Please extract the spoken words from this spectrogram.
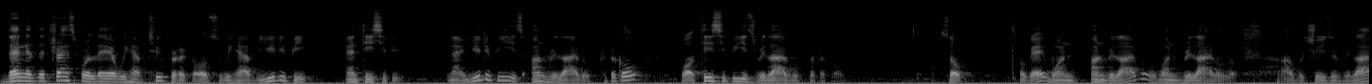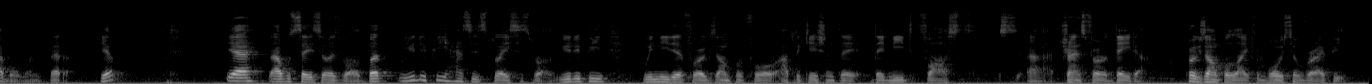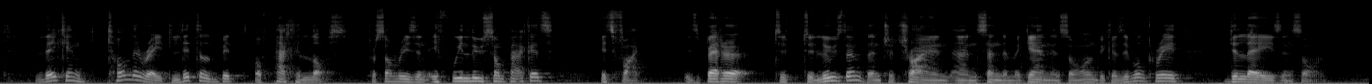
Then at the transport layer, we have two protocols. We have UDP and TCP. Now UDP is unreliable protocol, while TCP is reliable protocol. So, okay, one unreliable, one reliable. I will choose a reliable one better. Yep. Yeah, I would say so as well. But UDP has its place as well. UDP, we need it, for example, for applications that they need fast uh, transfer of data. For example, like voice over IP. They can tolerate little bit of packet loss. For some reason, if we lose some packets, it's fine. It's better to, to lose them than to try and, and send them again and so on because it will create delays and so on.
